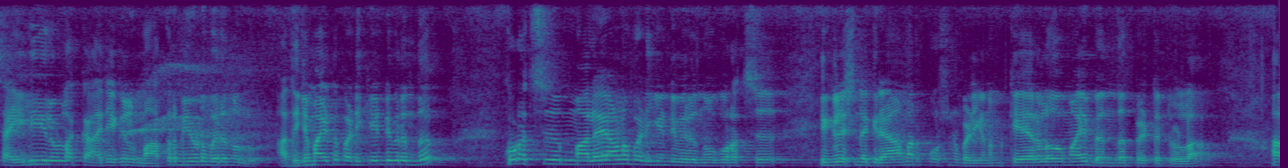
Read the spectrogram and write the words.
ശൈലിയിലുള്ള കാര്യങ്ങൾ മാത്രമേ ഇവിടെ വരുന്നുള്ളൂ. അധികമായിട്ട് പഠിക്കേണ്ടി വരുന്നത് കുറച്ച് മലയാളം പഠിക്കേണ്ടി വരുന്നു. കുറച്ച് ഇംഗ്ലീഷിന്റെ ഗ്രാമർ പോർഷൻ പഠിക്കണം. കേരളവുമായി ബന്ധപ്പെട്ടിട്ടുള്ള ആ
